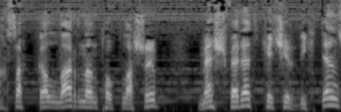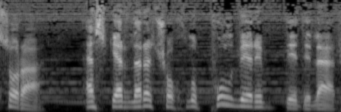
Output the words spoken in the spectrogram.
ağsaqqallarla toplaşıb, məşvərət keçirdikdən sonra, əskərlərə çoxlu pul verib dedilər,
